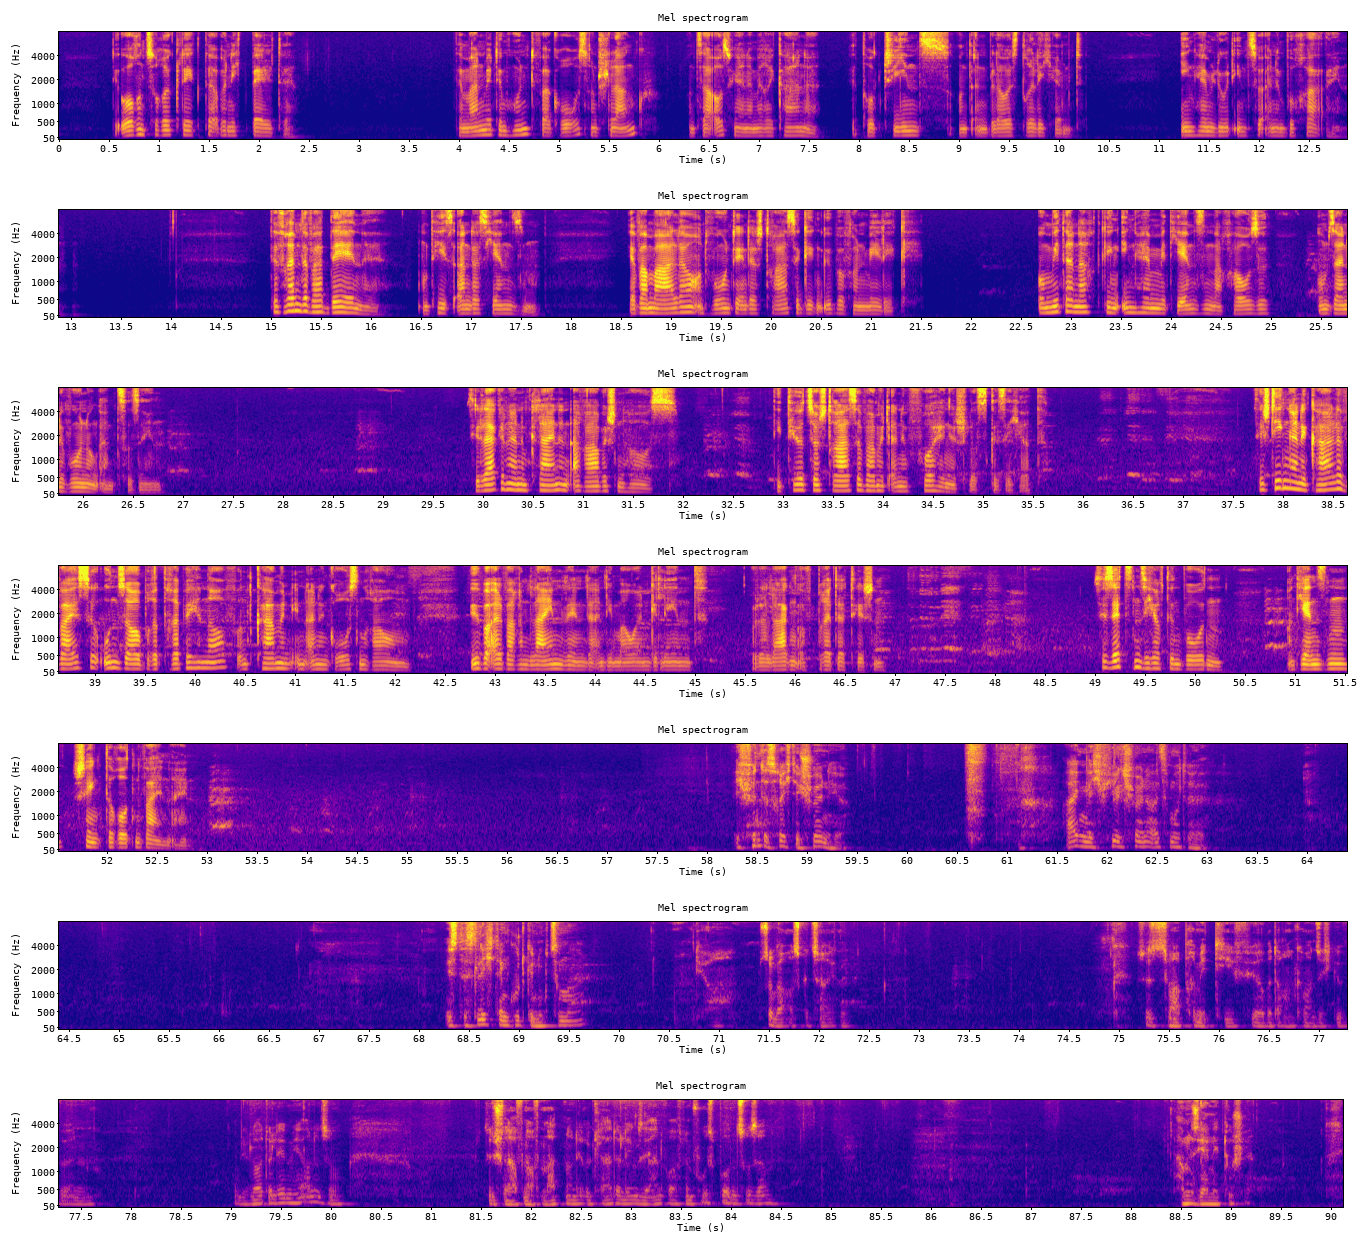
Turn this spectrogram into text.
die Ohren zurücklegte, aber nicht bellte. Der Mann mit dem Hund war groß und schlank und sah aus wie ein Amerikaner. Er trug Jeans und ein blaues Drillichhemd. Ingham lud ihn zu einem Bucha ein. Der Fremde war Däne und hieß Anders Jensen. Er war Maler und wohnte in der Straße gegenüber von Melik. Um Mitternacht ging Ingham mit Jensen nach Hause, um seine Wohnung anzusehen. Sie lag in einem kleinen arabischen Haus. Die Tür zur Straße war mit einem Vorhängeschloss gesichert. Sie stiegen eine kahle, weiße, unsaubere Treppe hinauf und kamen in einen großen Raum. Überall waren Leinwände an die Mauern gelehnt oder lagen auf Brettertischen. Sie setzten sich auf den Boden und Jensen schenkte roten Wein ein. Ich finde es richtig schön hier. Eigentlich viel schöner als im Hotel. Ist das Licht denn gut genug zu malen? Ja, sogar ausgezeichnet. Es ist zwar primitiv hier, aber daran kann man sich gewöhnen. Und die Leute leben hier alle so. Sie schlafen auf Matten und ihre Kleider legen sie einfach auf dem Fußboden zusammen. Haben Sie eine Dusche?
